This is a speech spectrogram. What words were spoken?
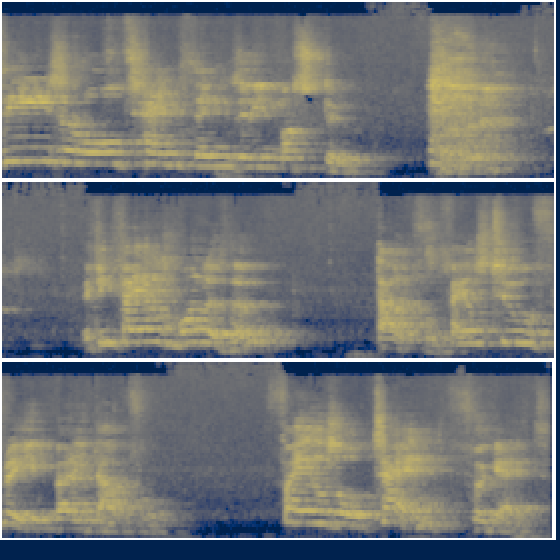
These are all ten things that he must do. if he fails one of them, doubtful. Fails two or three, very doubtful. Fails all ten, forget.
